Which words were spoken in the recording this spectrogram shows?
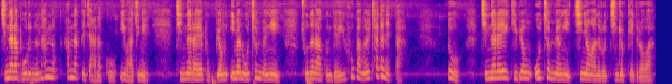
진나라 보루는 함락, 함락되지 않았고 이 와중에 진나라의 복병 2만 5천 명이 조나라 군대의 후방을 차단했다. 또 진나라의 기병 5천 명이 진영 안으로 진격해 들어와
